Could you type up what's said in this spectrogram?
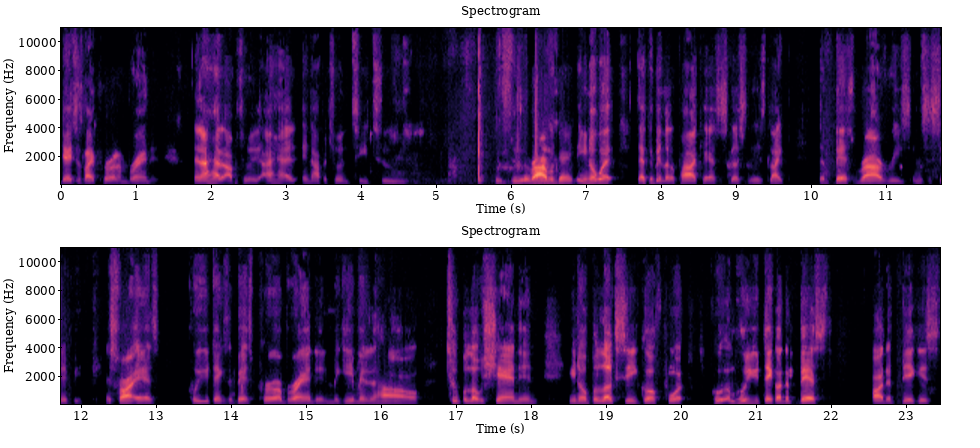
They're just like Pearl and Brandon. And I had an opportunity. I had an opportunity to to do the rival mm-hmm. game. And you know what? That could be another podcast discussion. Is like the best rivalries in Mississippi as far as who you think is the best? Pearl Brandon, Magee Mendenhall, Tupelo Shannon, you know, Biloxi, Gulfport. Who um, who do you think are the best, are the biggest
